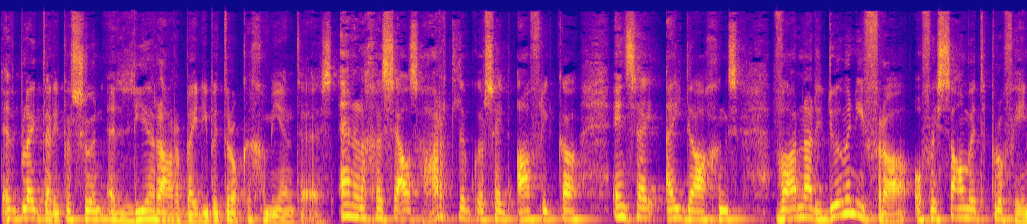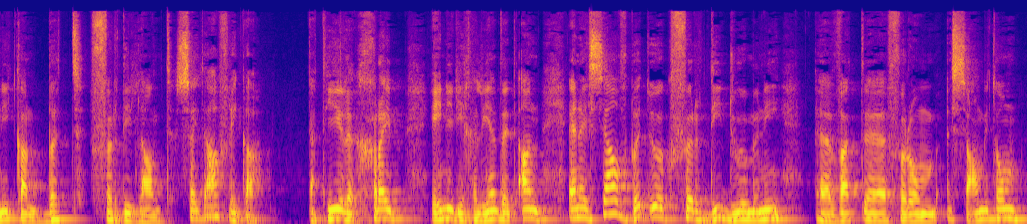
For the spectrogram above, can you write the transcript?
Dit blyk dat die persoon 'n leraar by die betrokke gemeente is. En hulle gesels hartlik oor Suid-Afrika en sy uitdagings waarna die dominee vra of hy saam met Prof Henny kan bid vir die land Suid-Afrika. Natuurlik gryp Henny die geleentheid aan en hy self bid ook vir die dominee uh, wat uh, vir hom saam met hom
